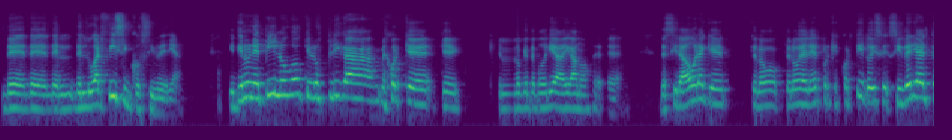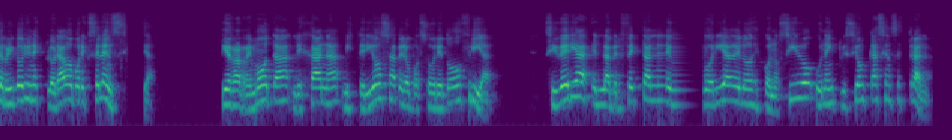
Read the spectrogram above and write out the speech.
del, lugar físico Siberia. Y tiene un epílogo que lo explica mejor que, lo que te podría, digamos, eh, eh, decir ahora que te lo, te lo voy a leer porque es cortito. Dice, Siberia es el territorio inexplorado por excelencia. Tierra remota, lejana, misteriosa, pero por sobre todo fría. Siberia es la perfecta alegoría de lo desconocido, una intuición casi ancestral.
